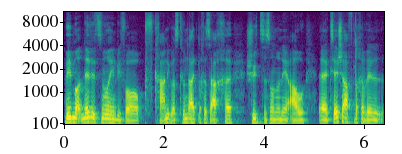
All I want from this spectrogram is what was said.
will man nicht jetzt nur irgendwie vor, pf, keine was gesundheitliche Sachen schützen, sondern ja auch äh, gesellschaftliche, weil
